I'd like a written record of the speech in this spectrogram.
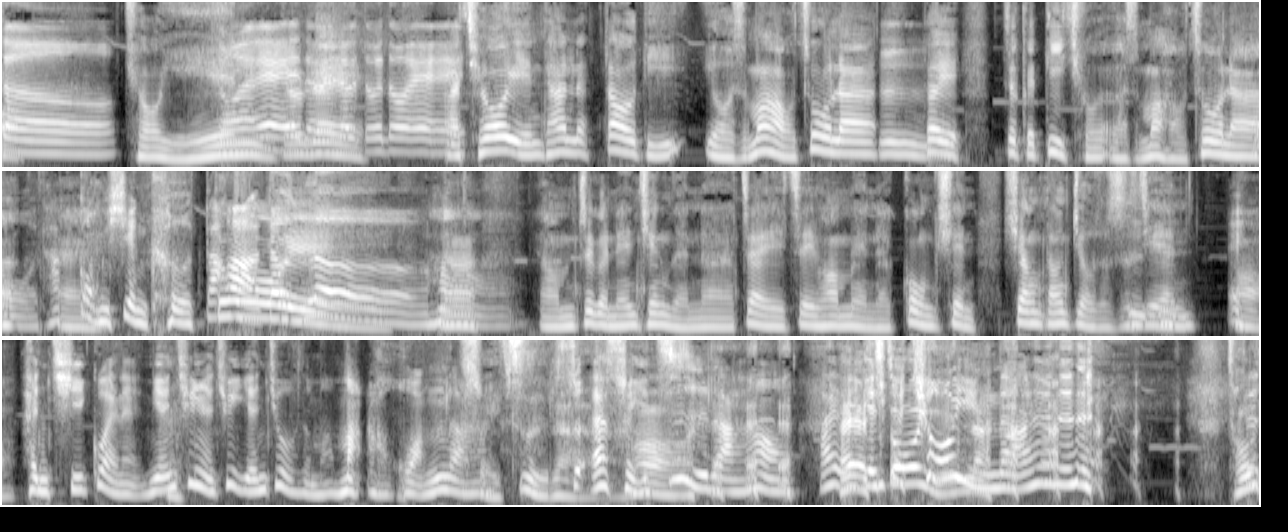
的蚯蚓，对对对对对。啊，蚯蚓它呢到底有什么好处呢？嗯，对这个地球有什么好处呢？哦，它贡献可大的了。那那我们这个年轻人呢，在这方面呢贡献相当久的时间。哦，很奇怪呢，年轻人去研究什么蚂蟥啦、水蛭啦、水啊水蛭啦，哈，还有研究蚯蚓啦，从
